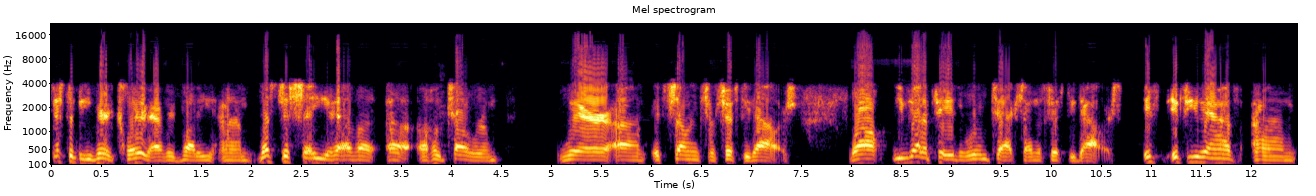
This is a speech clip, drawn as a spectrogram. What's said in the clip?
just to be very clear to everybody, um, let's just say you have a, a, a hotel room where um, it's selling for fifty dollars. Well, you've got to pay the room tax on the fifty dollars. If if you have um,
